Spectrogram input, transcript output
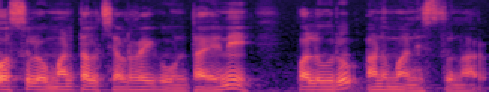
బస్సులో మంటలు చెలరేగి ఉంటాయని పలువురు అనుమానిస్తున్నారు.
